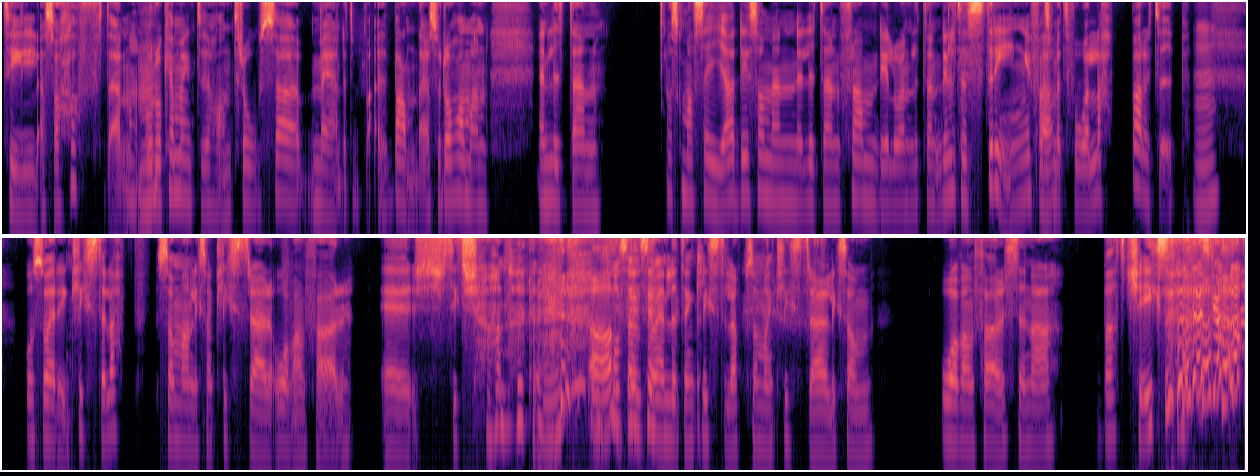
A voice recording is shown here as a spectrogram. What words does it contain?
till alltså höften. Och då kan man inte ha en trosa med ett ba- band där. Så då har man en liten vad ska man säga, det är som en liten framdel och en liten, det är en liten string fast Ja. med två lappar typ. Mm. Och så är det en klisterlapp som man liksom klistrar ovanför eh, sitt kön. och sen så en liten klisterlapp som man klistrar liksom ovanför sina butt cheeks.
